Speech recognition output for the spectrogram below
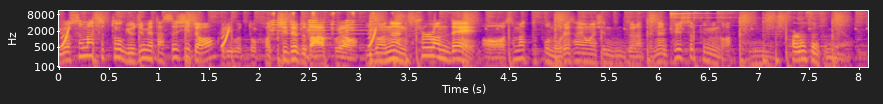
이거 스마트톡 요즘에 다 쓰시죠? 그리고 또 거치대도 나왔고요. 이거는 쿨러인데 어, 스마트폰 오래 사용하시는 분들한테는 필수품인 것 같아요. 음, 활용성 좋네요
